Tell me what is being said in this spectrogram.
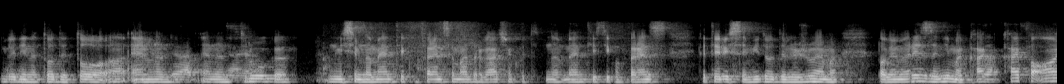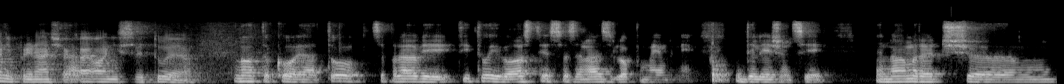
glede na to, da je to uh, ena, ja. ena ja, ja. Mislim, namen te konference ima drugačen kot namen tistih konferenc, katerih se mi dodeležujemo. Pa bi me res zanimalo, kaj, ja. kaj pa oni prinašajo, ja. kaj oni svetujejo. No, tako je. Ja. To se pravi, ti tuji gosti so za nas zelo pomembni udeleženci. Namreč, um,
